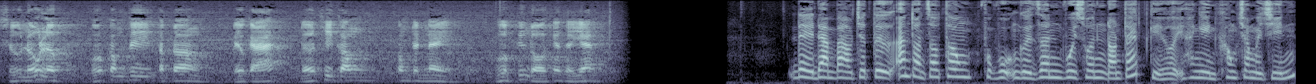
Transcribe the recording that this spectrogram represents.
sự nỗ lực của công ty tập đoàn Đều Cả để thi công công trình này vượt tiến độ theo thời gian. Để đảm bảo trật tự an toàn giao thông, phục vụ người dân vui xuân đón Tết kỷ hợi 2019,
